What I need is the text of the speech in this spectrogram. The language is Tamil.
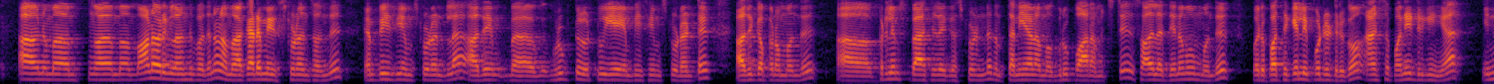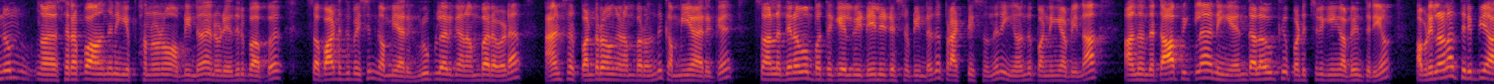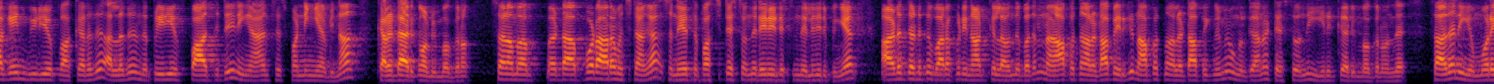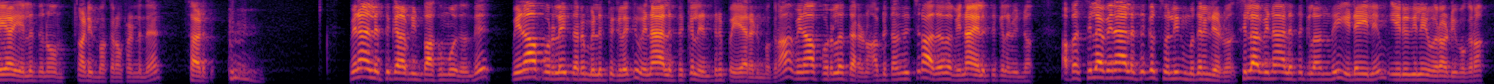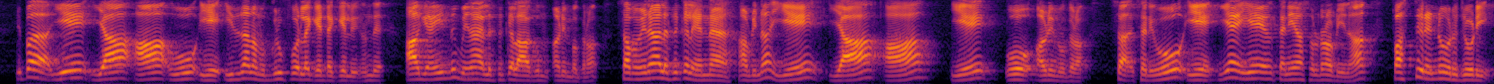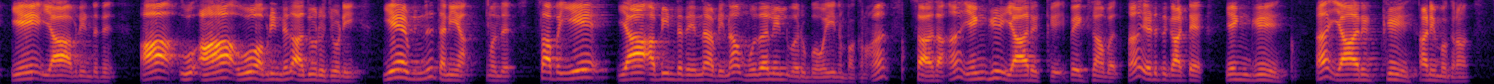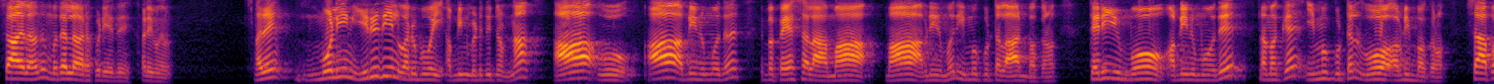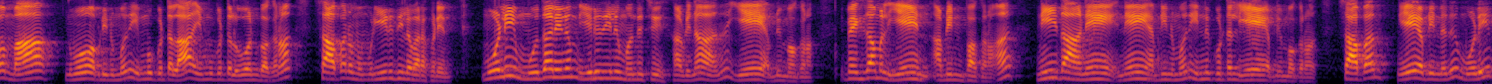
நம்ம மாணவர்கள் வந்து பார்த்தீங்கன்னா நம்ம அகாடமிக் ஸ்டூடெண்ட்ஸ் வந்து எம்பிசிஎம் ஸ்டூடெண்ட்டில் அதே group two two A MBCM student அதுக்கப்புறம் வந்து ப்ரிலிம்ஸ் பேட்சில் இருக்க ஸ்டூடெண்ட் தனியாக நம்ம குரூப் ஆரம்பிச்சுட்டு ஸோ அதில் தினமும் வந்து ஒரு பத்து கேள்வி போட்டுட்டு இருக்கோம். ஆன்சர் பண்ணிட்டு இருக்கீங்க. இன்னும் சிறப்பாக வந்து நீங்கள் பண்ணணும் அப்படின்றத என்னுடைய எதிர்பார்ப்பு. ஸோ பார்ட்டிசிபேஷன் கம்மியாக இருக்குது குரூப்பில் இருக்க நம்பரை விட ஆன்சர் பண்ணுறவங்க நம்பர் வந்து கம்மியாக இருக்குது ஸோ அதில் தினமும் பத்து கேள்வி டெய்லி டெஸ்ட் அப்படின்றத ப்ராக்டிஸ் வந்து நீங்கள் வந்து பண்ணீங்க அப்படின்னா அந்தந்த டாப்பிக்கில் நீங்கள் எந்த அளவுக்கு படிச்சிருக்கீங்க அப்படின்னு தெரியும். அப்படி இல்லைன்னா திருப்பி அகைன் வீடியோ பார்க்கறது அல்லது இந்த பிடிஎஃப் பார்த்துட்டு நீங்கள் ஆன்சர்ஸ் பண்ணீங்க அப்படின்னா கரெக்டாக இருக்கும் அப்படின்னு பார்க்குறோம். ஸோ நம்ம பட் uh, போட ஆரம்பிச்சிட்டாங்க. ஸோ நேற்று ஃபர்ஸ்ட் டெஸ்ட் வந்து டெய்லி டெஸ்ட் வந்து எழுதிருப்பீங்க அடுத்தடுத்து வரக்கூடிய நாட்களில் வந்து பார்த்தீங்கன்னா நாற்பத்தி நாலு டாபிக் இருக்குது நாற்பத்தி நாலு டாப்பிக்லுமே உங்களுக்கான டெஸ்ட் வந்து இருக்குது அப்படின்னு பார்க்குறோம் வந்து. ஸோ அதை நீங்கள் முறையாக எழுதணும் அப்படின்னு பார்க்குறோம் ஃப்ரெண்டு ஸோ அடுத்து. வினா எழுத்துக்கள் அப்படின்னு பார்க்கும்போது வந்து வினா பொருளை தரும் எழுத்துக்களுக்கு வினா எழுத்துக்கள் என்று பெயர் அப்படின்னு பார்க்குறோம். வினா பொருளை தரணும். அப்படி தந்துச்சுன்னா அதாவது வினா எழுத்துக்கள் அப்படின்னும். அப்ப சில வினா எழுத்துக்கள் சொல்லின் முதலில் இடணும் சில வினா எழுத்துக்கள் வந்து இடையிலும் இறுதியிலையும் வரும் அப்படின்னு பார்க்குறோம். இப்ப ஏ யா ஆ ஓ ஏ இதுதான் நம்ம குரூப் ஃபோர்ல கேட்ட கேள்வி. வந்து ஆகிய ஐந்து வினா எழுத்துக்கள் ஆகும் அப்படின்னு பார்க்குறோம். ஸோ அப்போ வினா எழுத்துக்கள் என்ன அப்படின்னா ஏ யா ஆ ஏ ஓ அப்படின்னு பார்க்குறோம். ச- சரி ஓ ஏ. ஏன் ஏ தனியாக சொல்கிறோம் அப்படின்னா ஃபர்ஸ்ட் ரெண்டு ஒரு ஜோடி. ஏ யா அப்படின்றது. ஆ உ ஆ ஓ அப்படின்றது அது ஒரு ஜோடி. ஏ அப்படின்றது தனியா வந்து. ஸோ அப்ப ஏ யா அப்படின்றது என்ன அப்படின்னா முதலில் வருபவைன்னு பார்க்குறோம் ஸோ அதான். எங்கு யாருக்கு. இப்போ எக்ஸாம்பிள் எடுத்துக்காட்டு. எங்கு யாருக்கு அப்படின்னு பார்க்குறோம் ஸோ அதுல வந்து முதல்ல வரக்கூடியது அப்படி பார்க்குறோம் அதே மொழியின் இறுதியில் வருபவை அப்படின்னு எடுத்துட்டோம்னா ஆ ஓ ஆ அப்படின்னும் போது இப்ப பேசலாமா மா அப்படின்னும் போது இம்மு கூட்டலான்னு ஆன்னு தெரியுமோ அப்படின்னும் போது நமக்கு இம்மு ஓ அப்படின்னு பார்க்குறோம். ஸோ அப்போ மா மோ அப்படின்னும் போது இம்மு ஆ இம்மு ஓன்னு பார்க்குறோம். ஸோ அப்போ நம்ம இறுதியில் வரக்கூடிய மொழி முதலிலும் இறுதியிலும் வந்துச்சு அப்படின்னா வந்து ஏ அப்படின்னு பார்க்குறோம். இப்போ எக்ஸாம்பிள் ஏன் அப்படின்னு பார்க்குறோம். நீதானே நே அப்படின்னும் போது இன்னு கூட்டல் ஏ அப்படின்னு பார்க்குறோம். ஸோ அப்போ ஏ அப்படின்றது மொழி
